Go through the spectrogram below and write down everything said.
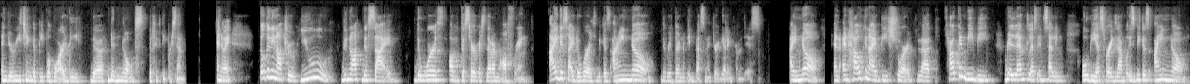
and you're reaching the people who are the the the no's the 50% anyway totally not true you do not decide the worth of the service that i'm offering i decide the worth because i know the return of investment you're getting from this i know and and how can i be sure that how can we be relentless in selling OBS, for example, is because I know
